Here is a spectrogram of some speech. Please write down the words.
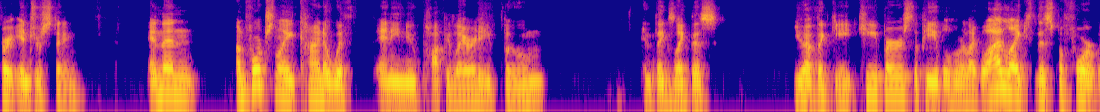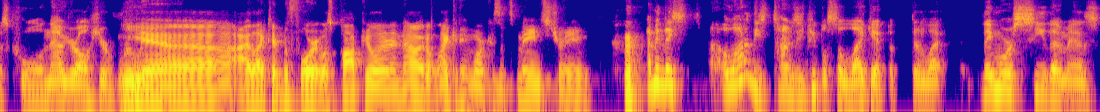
very interesting. And then unfortunately, kind of with any new popularity boom and things like this, you have the gatekeepers, the people who are like, well, I liked this before it was cool. Now you're all here ruining. Yeah, I liked it before it was popular, and now I don't like it anymore because it's mainstream. I mean, they a lot of these times these people still like it, but they're like they more see them as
